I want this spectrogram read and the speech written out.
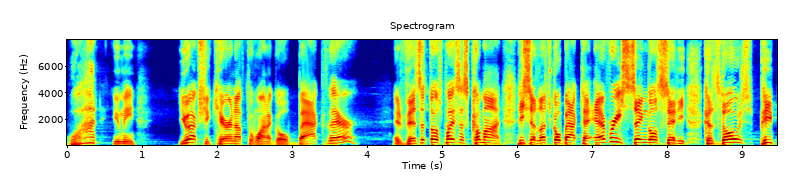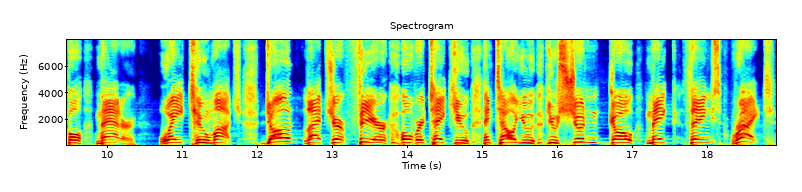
What? You mean you actually care enough to want to go back there? and visit those places? Come on. He said, let's go back to every single city because those people matter way too much. Don't let your fear overtake you and tell you you shouldn't go make things right.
